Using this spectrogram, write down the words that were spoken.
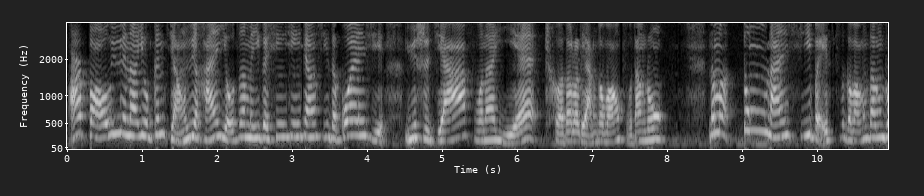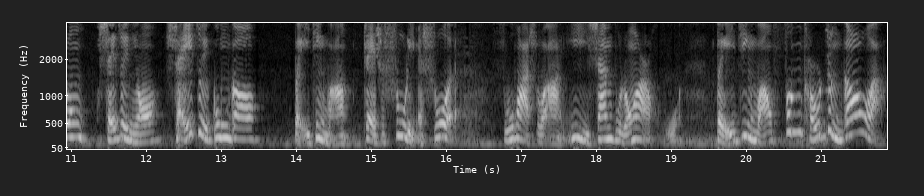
而宝玉呢又跟蒋玉菡有这么一个惺惺相惜的关系，于是贾府呢也扯到了两个王府当中。那么东南西北四个王当中，谁最牛？谁最功高？北静王，这是书里面说的。俗话说啊，一山不容二虎，北晋王风头正高啊，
